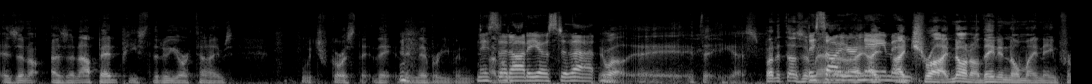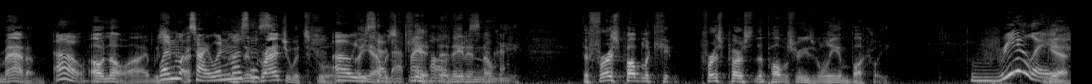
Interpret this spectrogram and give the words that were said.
as an as an op-ed piece to the New York Times, which of course they, they, they never even. They I said adios to that. Well, eh, it's a, yes, but it doesn't They matter. saw your I, I- name I, and- tried. No, no, they didn't know my name from Adam. Oh. oh no, I was. When I- sorry, when I was in this? graduate school. Oh, you yeah, I said was that. A My kid. They apologies. didn't know Okay. me. The first public, first person to publish me was William Buckley. Really? Yes.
